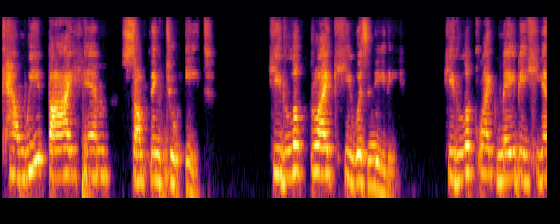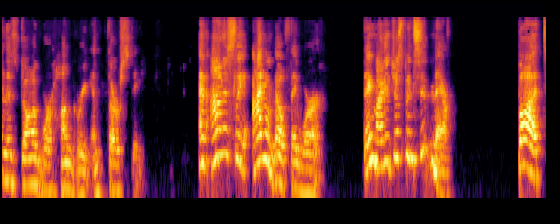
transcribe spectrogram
Can we buy him something to eat? He looked like he was needy. He looked like maybe he and his dog were hungry and thirsty. And honestly, I don't know if they were. They might have just been sitting there. But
